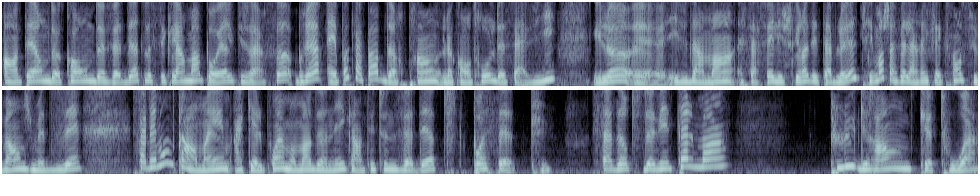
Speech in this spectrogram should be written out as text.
en termes de compte de vedette. Là, c'est clairement pas elle qui gère ça. Bref, elle est pas capable de reprendre le contrôle de sa vie. Et là, euh, évidemment, ça fait les choux des tabloïds. Puis moi, j'avais la réflexion suivante. Je me disais, ça démontre quand même à quel point, à un moment donné, quand tu es une vedette, tu te possèdes plus. C'est-à-dire, tu deviens tellement plus grande que toi.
